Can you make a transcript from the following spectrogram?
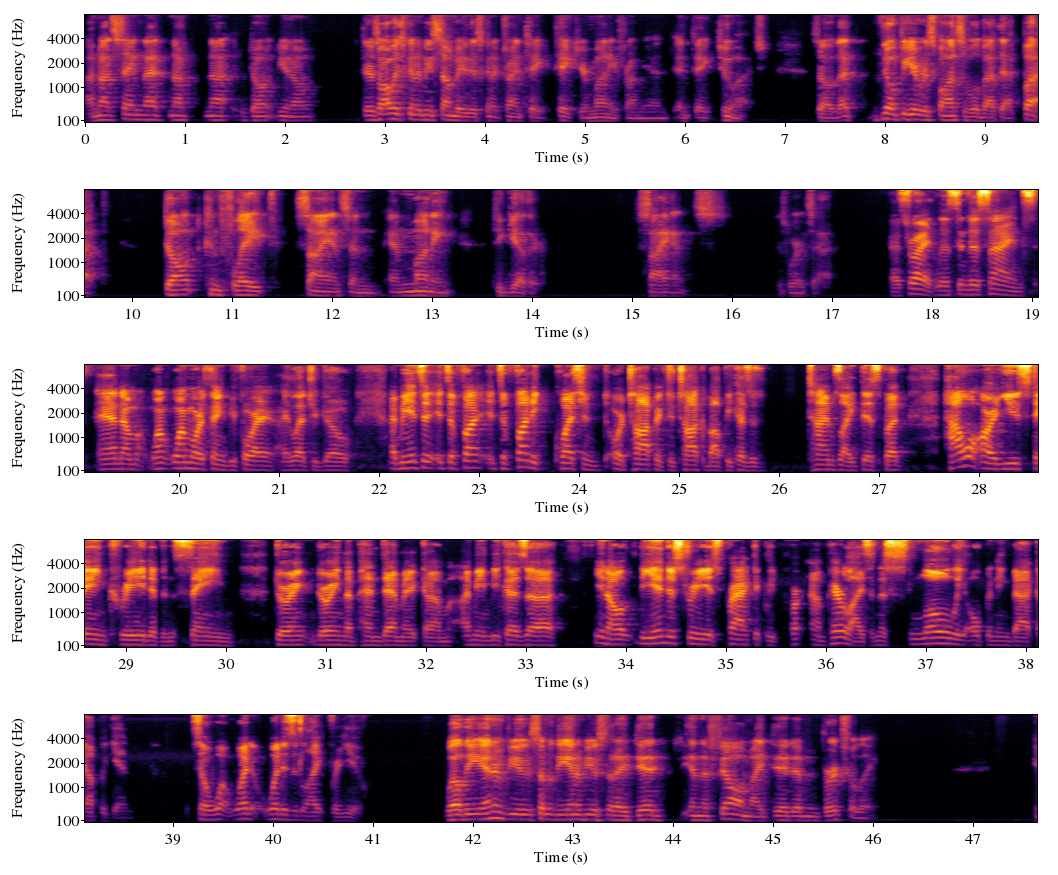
I'm not saying that not not don't you know. There's always going to be somebody that's going to try and take take your money from you and, and take too much. So that don't be irresponsible about that. But don't conflate science and and money together. Science is where it's at. That's right. Listen to science. And um, one, one more thing before I, I let you go. I mean, it's a it's a fun it's a funny question or topic to talk about because of times like this. But how are you staying creative and sane during during the pandemic? Um, I mean, because uh, you know the industry is practically par- um, paralyzed and is slowly opening back up again. So what what what is it like for you? Well, the interview, some of the interviews that I did in the film, I did them virtually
